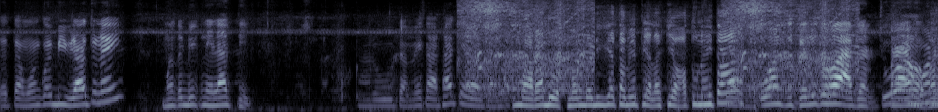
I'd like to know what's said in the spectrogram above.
તો તમને કોઈ બીવરાતું નહીં? મને તો બીક નહીં લાગતી. હારું તમે કાઠા કેવા મારા દોસ્તમાન બની ગયા તમે પેલા કહેવાતું નહીં તાર ઓન કીધેલું તો આગળ. જો પણ આ આ મને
